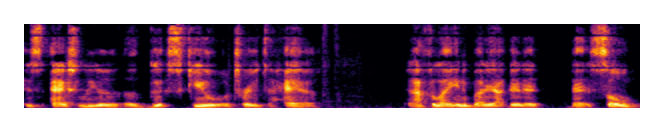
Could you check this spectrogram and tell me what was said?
it's actually a, a good skill or trade to have. And I feel like anybody out there that that sew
